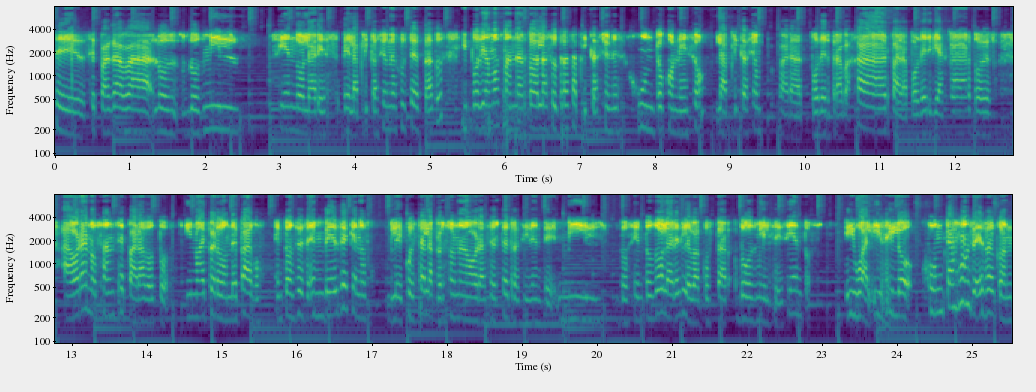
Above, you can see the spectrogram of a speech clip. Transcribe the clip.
se, se pagaba los, los mil 100 dólares de la aplicación de ajuste de estatus y podíamos mandar todas las otras aplicaciones junto con eso, la aplicación para poder trabajar, para poder viajar, todo eso. Ahora nos han separado todo y no hay perdón de pago. Entonces, en vez de que nos le cueste a la persona ahora hacerse residente 1.200 dólares, le va a costar 2.600 igual, y si lo juntamos eso con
